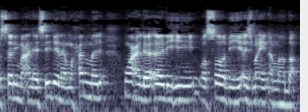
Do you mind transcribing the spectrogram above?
وسلم على سيدنا محمد وعلى آله وصحبه أجمعين أما بعد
